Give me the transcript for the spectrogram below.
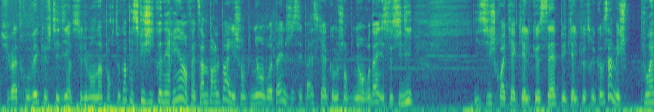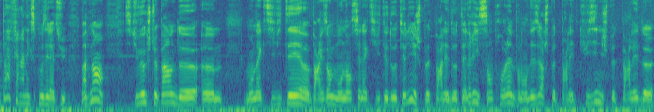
tu vas trouver que je t'ai dit absolument n'importe quoi parce que j'y connais rien en fait. Ça me parle pas les champignons en Bretagne, je sais pas ce qu'il y a comme champignons en Bretagne. Et ceci dit, Ici, je crois qu'il y a quelques cèpes et quelques trucs comme ça, mais je pourrais pas faire un exposé là-dessus. Maintenant, si tu veux que je te parle de euh, mon activité, euh, par exemple mon ancienne activité d'hôtelier, je peux te parler d'hôtellerie sans problème pendant des heures, je peux te parler de cuisine, je peux te parler de,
